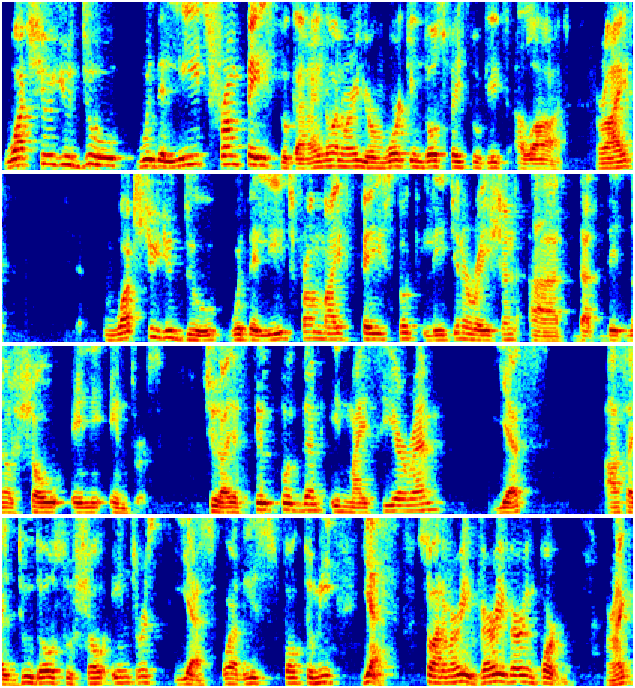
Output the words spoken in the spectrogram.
what should you do with the leads from Facebook? And I know, Anne Marie, you're working those Facebook leads a lot, right? What should you do with the leads from my Facebook lead generation ad that did not show any interest? Should I still put them in my CRM? Yes as I do those who show interest? Yes. Or at least spoke to me? Yes. So, Anna Marie, very, very important. All right.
